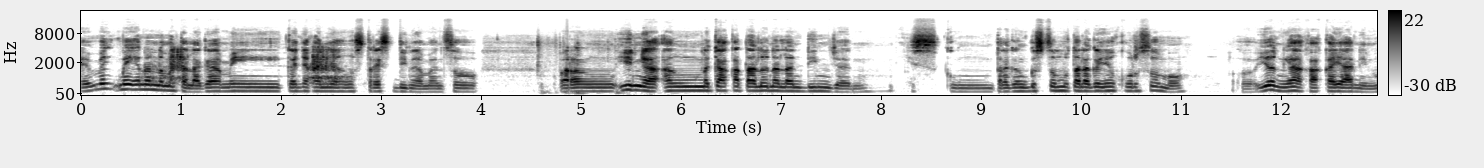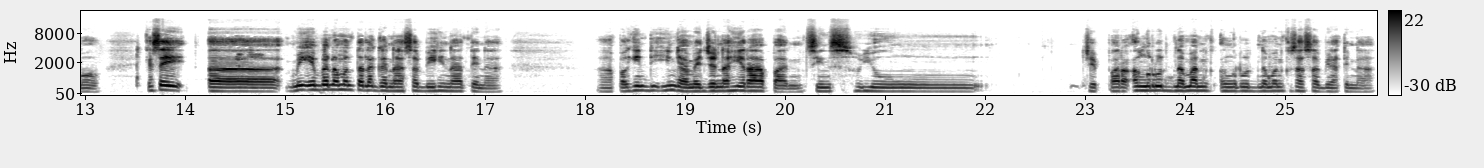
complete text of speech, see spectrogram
eh, may, may ano naman talaga, may kanya-kanyang stress din naman. So, parang, yun nga, ang nagkakatalo na lang din dyan is kung talagang gusto mo talaga yung kurso mo, oh, yun nga, kakayanin mo. Kasi, ah, may iba naman talaga na sabihin natin na, ah, pag hindi, yun nga, medyo nahirapan, since yung Chip, parang ang rude naman, ang rude naman ko sasabi natin na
